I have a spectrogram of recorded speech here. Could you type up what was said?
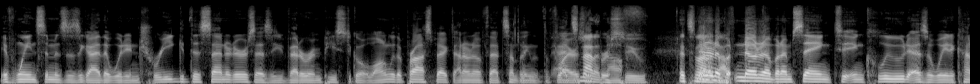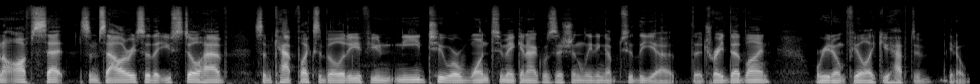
if Wayne Simmonds is a guy that would intrigue the Senators as a veteran piece to go along with a prospect. I don't know if that's something that the Flyers will pursue. It's not no, no, no, but, no, no, but I'm saying to include as a way to kind of offset some salary so that you still have some cap flexibility if you need to or want to make an acquisition leading up to the uh, the trade deadline, where you don't feel like you have to, you know,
